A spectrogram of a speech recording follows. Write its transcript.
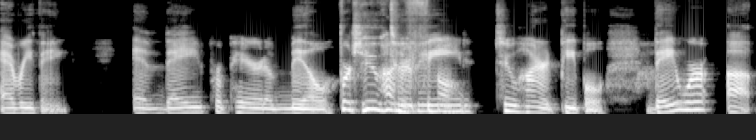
everything and they prepared a meal for 200 to people. feed 200 people. They were up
